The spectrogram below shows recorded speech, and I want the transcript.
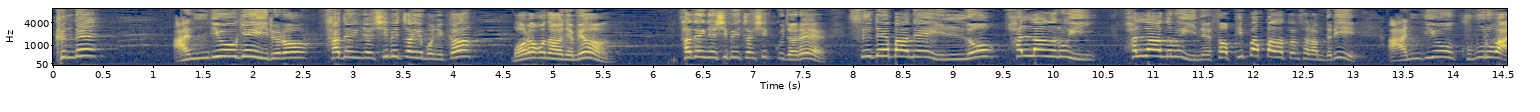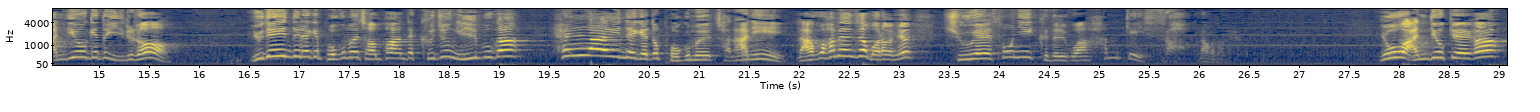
근데 안디옥에 이르러 사도행전 11장에 보니까 뭐라고 나오냐면 사도행전 11장 19절에 스데반의 일로 환란으로 이, 환란으로 인해서 핍박받았던 사람들이 안디옥 구부로 안디옥에도 이르러 유대인들에게 복음을 전파하는데 그 중 일부가 헬라인에게도 복음을 전하니 라고 하면서 뭐라고 하면 주의 손이 그들과 함께 있어 라고 나와요. 요 안디옥 교회가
